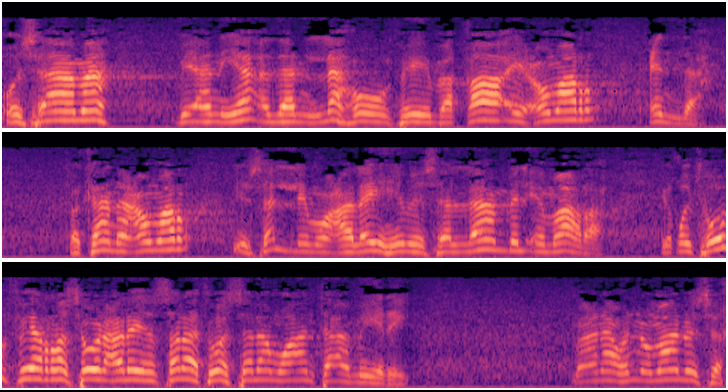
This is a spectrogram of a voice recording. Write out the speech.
أسامة بأن يأذن له في بقاء عمر عنده. فكان عمر يسلم عليه بسلام بالإمارة. يقول توفي الرسول عليه الصلاة والسلام وأنت أميري. معناه أنه ما نسخ.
